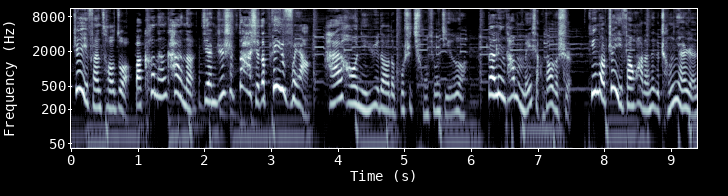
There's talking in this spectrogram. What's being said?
这一番操作把柯南看的简直是大写的佩服呀！还好你遇到的不是穷凶极恶，但令他们没想到的是，听到这一番话的那个成年人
